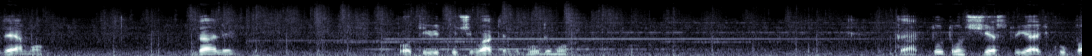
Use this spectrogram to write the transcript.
Йдемо далі. Поки відпочивати не будемо. Так, тут вон ще стоять купа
